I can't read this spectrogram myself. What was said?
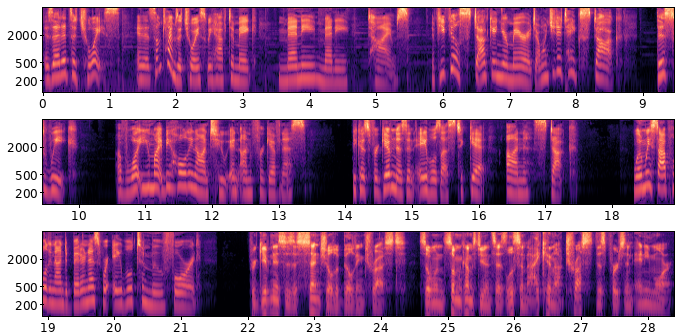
is that it's a choice, and it's sometimes a choice we have to make many, many times. If you feel stuck in your marriage, I want you to take stock this week of what you might be holding on to in unforgiveness, because forgiveness enables us to get unstuck. When we stop holding on to bitterness, we're able to move forward. Forgiveness is essential to building trust. So when someone comes to you and says, Listen, I cannot trust this person anymore,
